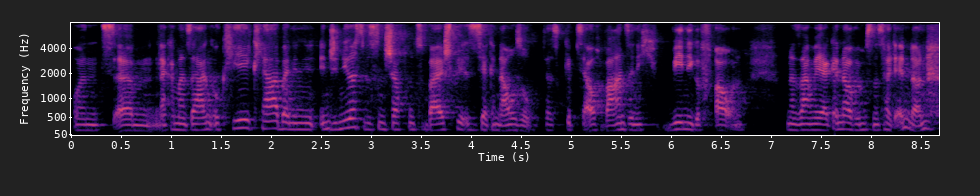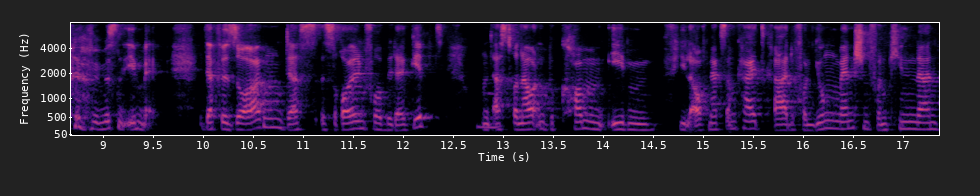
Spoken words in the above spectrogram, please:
Und ähm, da kann man sagen, okay, klar, bei den Ingenieurswissenschaften zum Beispiel ist es ja genauso. Da gibt es ja auch wahnsinnig wenige Frauen. Und dann sagen wir ja, genau, wir müssen es halt ändern. Wir müssen eben dafür sorgen, dass es Rollenvorbilder gibt. Und mhm. Astronauten bekommen eben viel Aufmerksamkeit, gerade von jungen Menschen, von Kindern.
